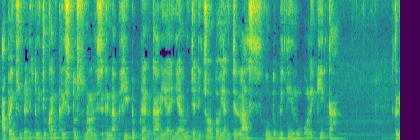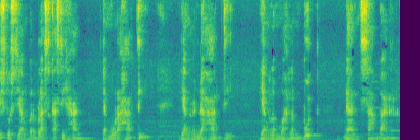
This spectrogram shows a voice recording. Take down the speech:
Apa yang sudah ditunjukkan Kristus melalui segenap hidup dan karyanya menjadi contoh yang jelas untuk ditiru oleh kita. Kristus yang berbelas kasihan, yang murah hati, yang rendah hati, yang lemah lembut, dan sabar.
